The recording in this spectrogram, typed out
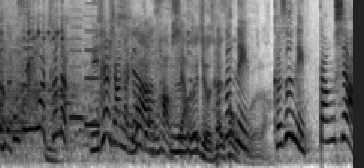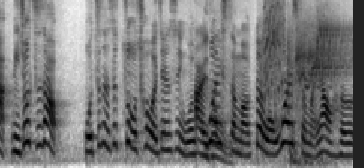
真的不是因为真的，你现在想想你会觉得很好笑，可是你可是你当下你就知道。我真的是做错一件事情，我为什么？对我为什么要喝？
